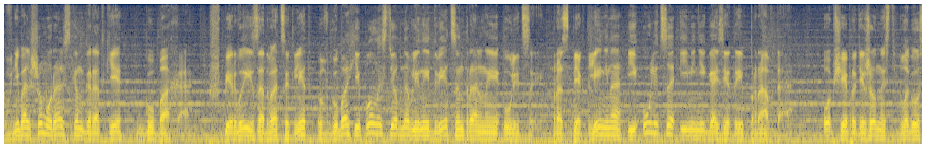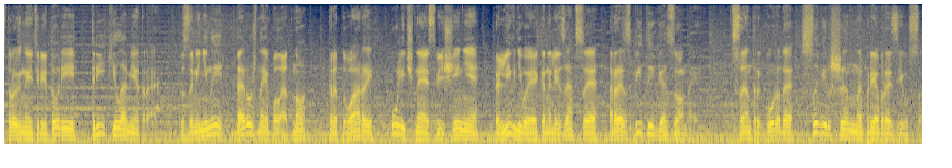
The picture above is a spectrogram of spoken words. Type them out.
в небольшом уральском городке Губаха. Впервые за 20 лет в Губахе полностью обновлены две центральные улицы – проспект Ленина и улица имени газеты «Правда». Общая протяженность благоустроенной территории – 3 километра – Заменены дорожное полотно, тротуары, уличное освещение, ливневая канализация, разбиты газоны. Центр города совершенно преобразился.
